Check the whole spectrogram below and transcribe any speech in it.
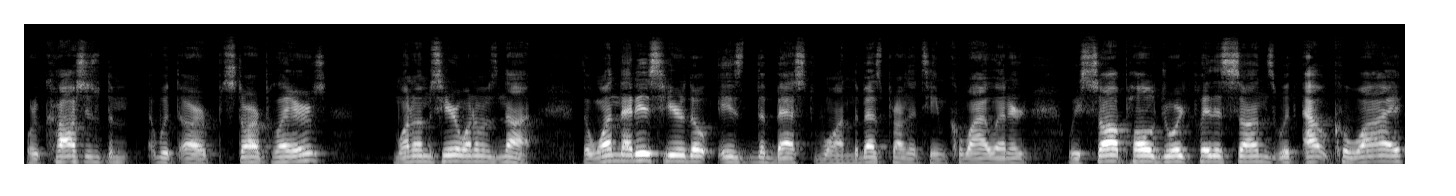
were cautious with them with our star players. One of them's here, one of them's not. The one that is here though is the best one, the best player on the team, Kawhi Leonard. We saw Paul George play the Suns without Kawhi.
